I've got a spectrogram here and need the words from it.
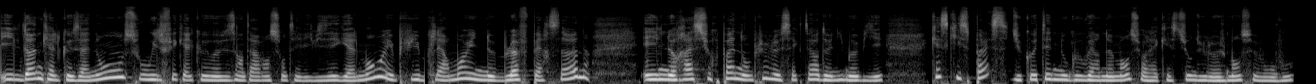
il, donne quelques annonces ou il fait quelques interventions télévisées également. Et puis, clairement, il ne bluffe personne et il ne rassure pas non plus le secteur de l'immobilier. Qu'est-ce qui se passe du côté de nos gouvernements sur la question du logement, selon vous?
